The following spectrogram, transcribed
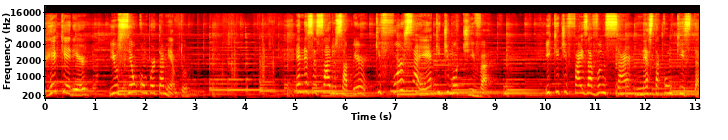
requerer e o seu comportamento. É necessário saber que força é que te motiva e que te faz avançar nesta conquista.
